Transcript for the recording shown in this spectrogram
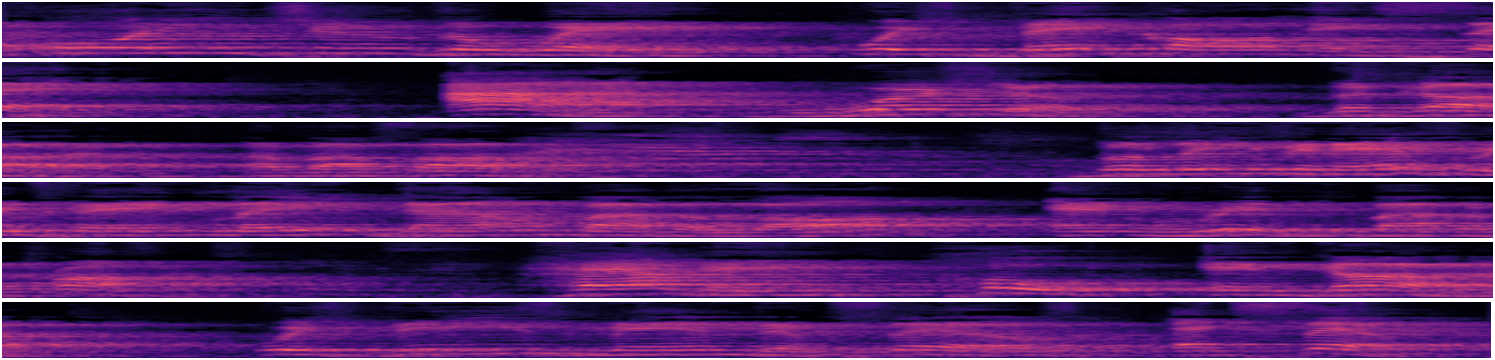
according to the way which they call a sect, I worship the God of our fathers. Believe in everything laid down by the law and written by the prophets, having hope in God, which these men themselves accept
